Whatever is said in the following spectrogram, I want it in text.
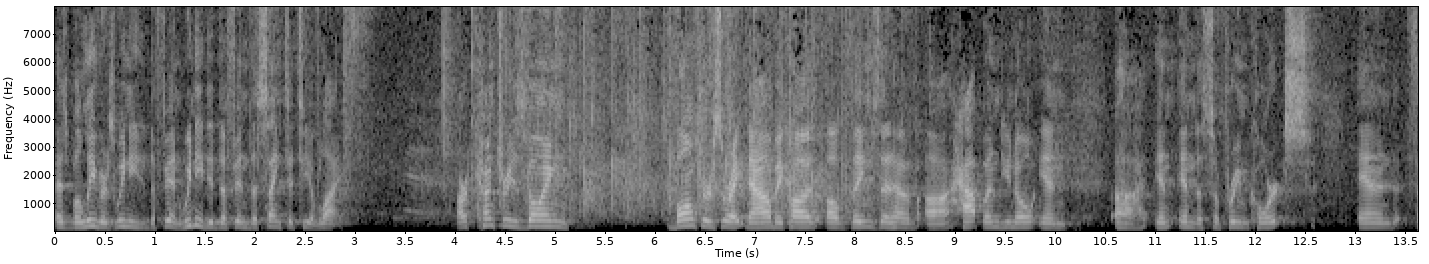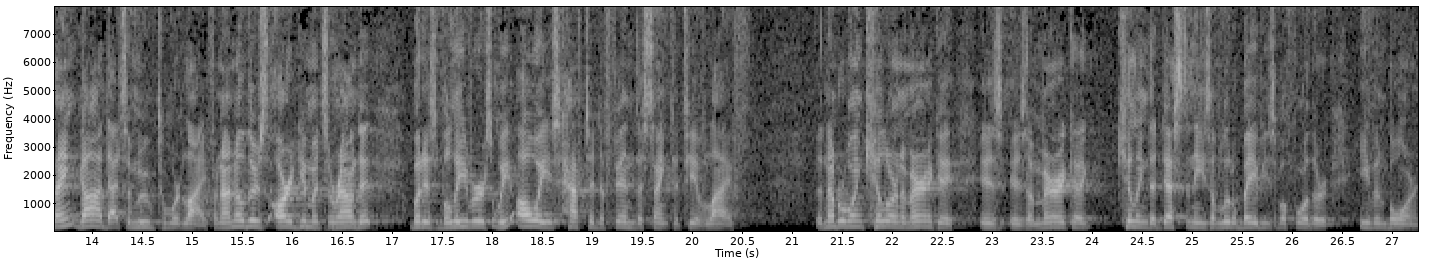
as believers we need to defend. We need to defend the sanctity of life. Our country is going bonkers right now because of things that have uh, happened, you know, in, uh, in, in the Supreme Courts. And thank God that's a move toward life. And I know there's arguments around it, but as believers, we always have to defend the sanctity of life. The number one killer in America is, is America killing the destinies of little babies before they're even born.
